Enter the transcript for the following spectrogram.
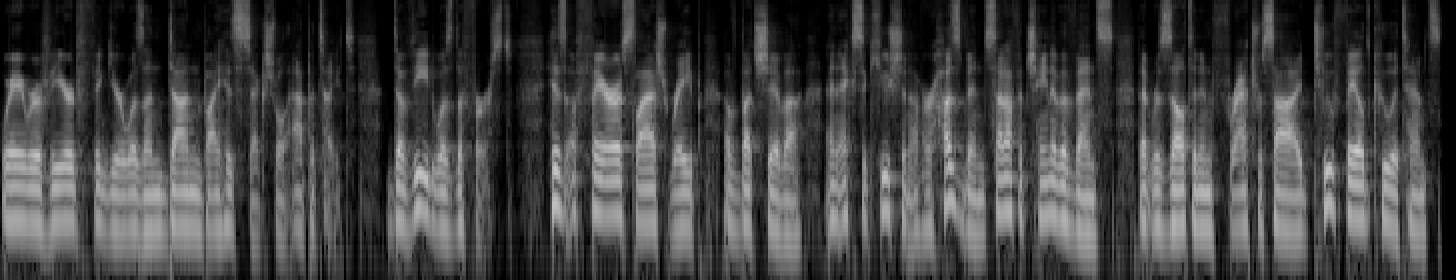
where a revered figure was undone by his sexual appetite. David was the first. His affair slash rape of Bathsheba and execution of her husband set off a chain of events that resulted in fratricide, two failed coup attempts,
